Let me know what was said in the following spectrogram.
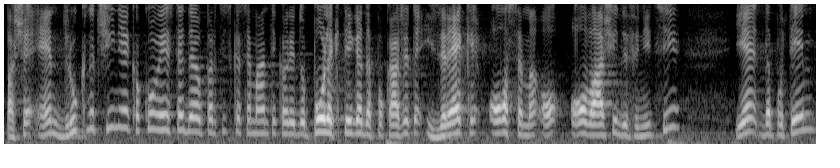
Pa še en drug način je, kako veste, da je operacijska semantika v redu, poleg tega, da pokažete izreke o, sema, o, o vaši definiciji, je, da potem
